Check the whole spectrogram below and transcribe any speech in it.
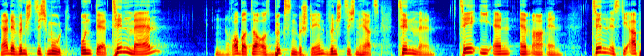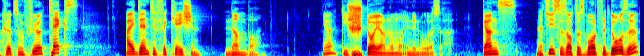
Ja, der wünscht sich Mut. Und der Tin Man, ein Roboter aus Büchsen bestehend, wünscht sich ein Herz. Tin Man. T-I-N-M-A-N. TIN ist die Abkürzung für Tax Identification Number. Ja, die Steuernummer in den USA. Ganz, natürlich ist das auch das Wort für Dose,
